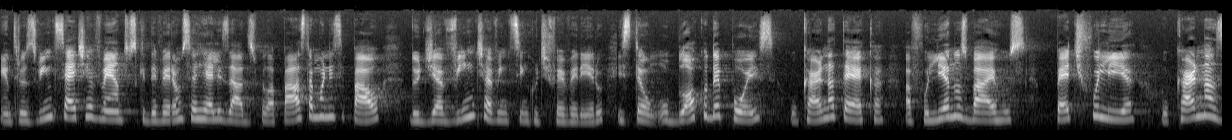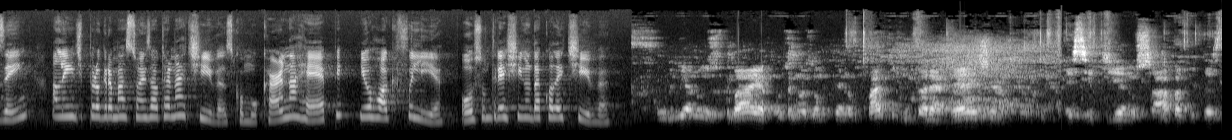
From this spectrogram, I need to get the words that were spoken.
Entre os 27 eventos que deverão ser realizados pela pasta municipal do dia 20 a 25 de fevereiro estão o Bloco Depois, o Carnateca, a Folia nos Bairros, Pet Folia, o Carnazem, além de programações alternativas como o Carna Rap e o Rock Folia. Ouça um trechinho da coletiva. Folia nos bairros, nós vamos ter no Parque Vitória Régia, esse dia, no sábado, das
